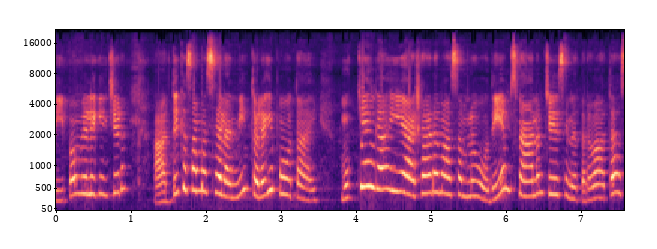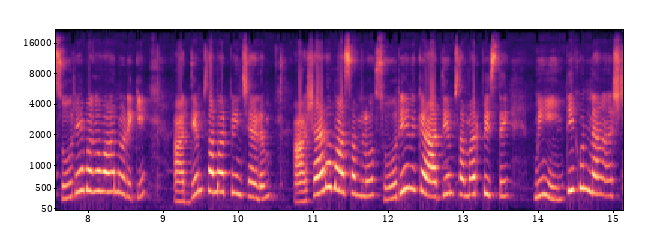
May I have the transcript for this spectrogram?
దీపం వెలిగించడం ఆర్థిక సమస్యలన్నీ తొలగిపోతాయి. ముఖ్యంగా ఈ ఆషాఢ మాసంలో ఉదయం స్నానం చేసిన తర్వాత సూర్య భగవానుడికి ఆద్యం సమర్పించడం. ఆషాఢ మాసంలో సూర్యునికి ఆద్యం సమర్పిస్తే మీ ఇంటికున్న అష్ట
